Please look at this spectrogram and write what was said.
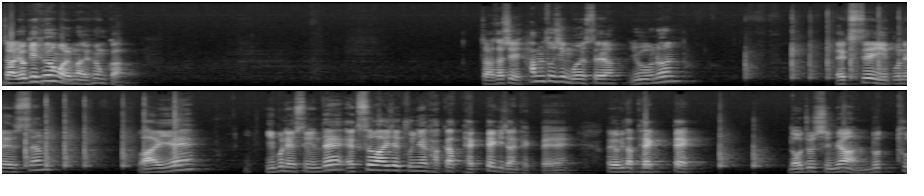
자, 여기 효용 얼마예요? 효용값. 자, 다시 함수식 뭐였어요? u는 x의 2분의 1승 y의 2분의 1승인데 x, y, z 군이 각각 100, 100이잖아요. 100, 100. 여기다 100, 100 넣어주시면 루트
